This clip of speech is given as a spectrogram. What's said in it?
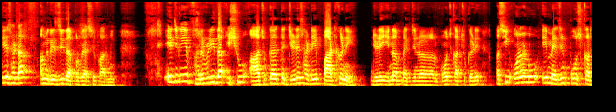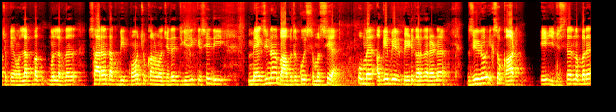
ਇਹ ਸਾਡਾ ਅੰਗਰੇਜ਼ੀ ਦਾ ਪ੍ਰੋਗਰੈਸਿਵ ਫਾਰਮਿੰਗ। ਇਹ ਜਿਹੜੀ ਇਹ ਫਰਵਰੀ ਦਾ ਇਸ਼ੂ ਆ ਚੁੱਕਾ ਹੈ ਤੇ ਜਿਹੜੇ ਸਾਡੇ ਪਾਠਕ ਨੇ ਜਿਹੜੇ ਇਹਨਾਂ ਮੈਗਜ਼ੀਨਾਂ ਨਾਲ ਪਹੁੰਚ ਕਰ ਚੁੱਕੇ ਨੇ ਅਸੀਂ ਉਹਨਾਂ ਨੂੰ ਇਹ ਮੈਗਜ਼ੀਨ ਪੋਸਟ ਕਰ ਚੁੱਕੇ ਹਾਂ। ਲਗਭਗ ਮੈਨੂੰ ਲੱਗਦਾ ਸਾਰਿਆਂ ਤੱਕ ਵੀ ਪਹੁੰਚ ਚੁੱਕਾ ਹੋਣਾ ਚਾਹੀਦਾ ਜੇ ਕਿਸੇ ਦੀ ਮੈਗਜ਼ੀਨਾਂ ਬਾਬਤ ਕੋਈ ਸਮੱਸਿਆ ਹੈ, ਉਹ ਮੈਂ ਅੱਗੇ ਵੀ ਰਿਪੀਟ ਕਰਦਾ ਰਹਿਣਾ 0161 ਇਹ ਰਜਿਸਟਰ ਨੰਬਰ ਹੈ।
